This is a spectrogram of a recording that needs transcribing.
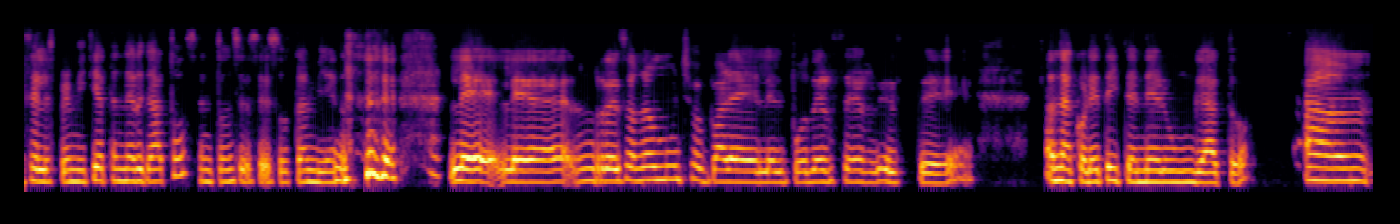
se les permitía tener gatos, entonces eso también le, le, resonó mucho para él el poder ser este anacoreta y tener un gato. Um,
